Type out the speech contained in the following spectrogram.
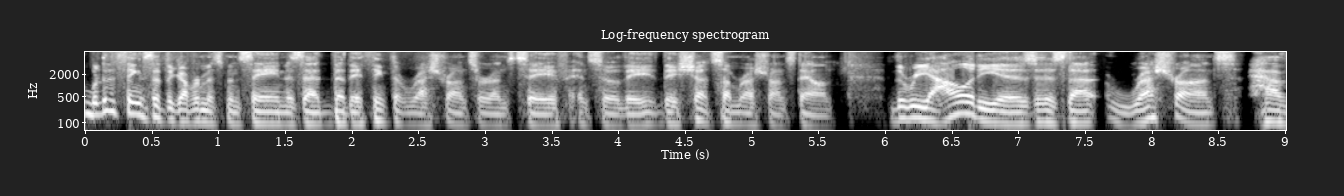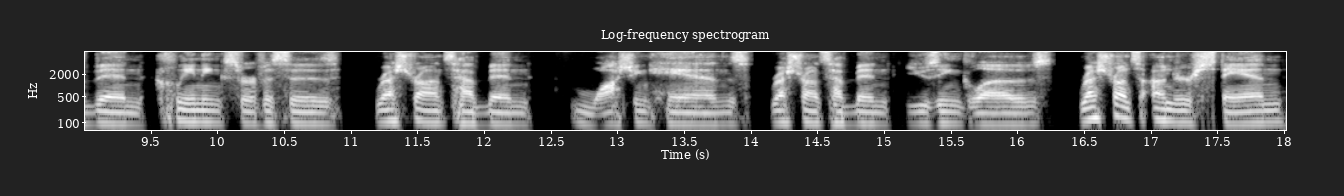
one of the things that the government's been saying is that, that they think that restaurants are unsafe and so they they shut some restaurants down the reality is is that restaurants have been cleaning surfaces restaurants have been washing hands restaurants have been using gloves restaurants understand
